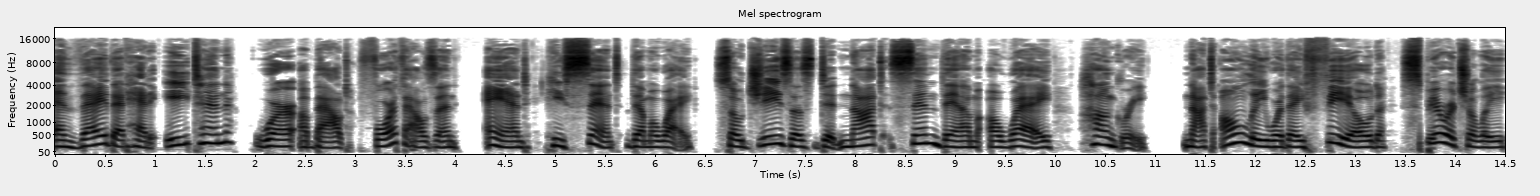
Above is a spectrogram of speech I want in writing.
And they that had eaten were about 4,000, and he sent them away. So Jesus did not send them away hungry. Not only were they filled spiritually,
